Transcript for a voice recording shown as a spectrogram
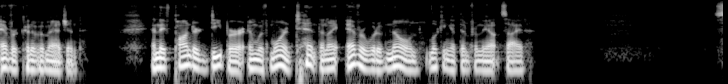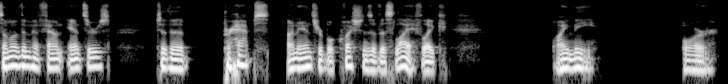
ever could have imagined. And they've pondered deeper and with more intent than I ever would have known looking at them from the outside. Some of them have found answers to the perhaps unanswerable questions of this life, like, why me? Or,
